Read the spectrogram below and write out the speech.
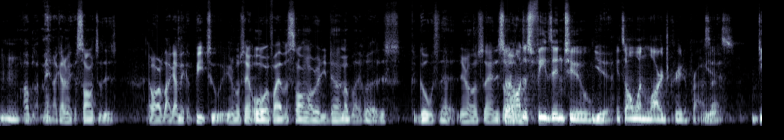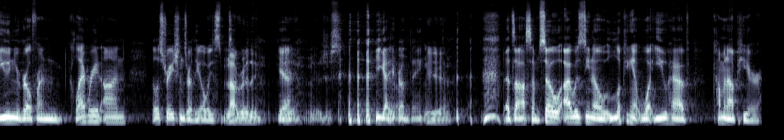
Mm-hmm. I'll be like, man, I got to make a song to this, or i like I make a beat to it. You know what I'm saying? Or if I have a song already done, I'm like, well, this could go with that. You know what I'm saying? It's So it all just feeds into Yeah. It's all one large creative process. Yeah. Do you and your girlfriend collaborate on illustrations, or are they always not really. Yeah. It's just you got your own thing. yeah. That's awesome. So I was, you know, looking at what you have coming up here.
